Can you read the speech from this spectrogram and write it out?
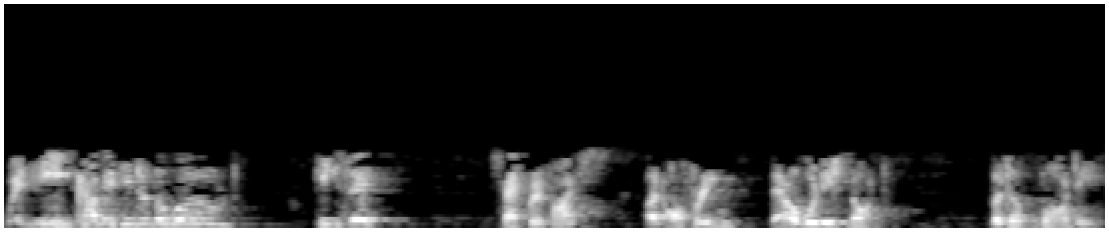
when he cometh into the world, he said, sacrifice and offering thou wouldest not, but a body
